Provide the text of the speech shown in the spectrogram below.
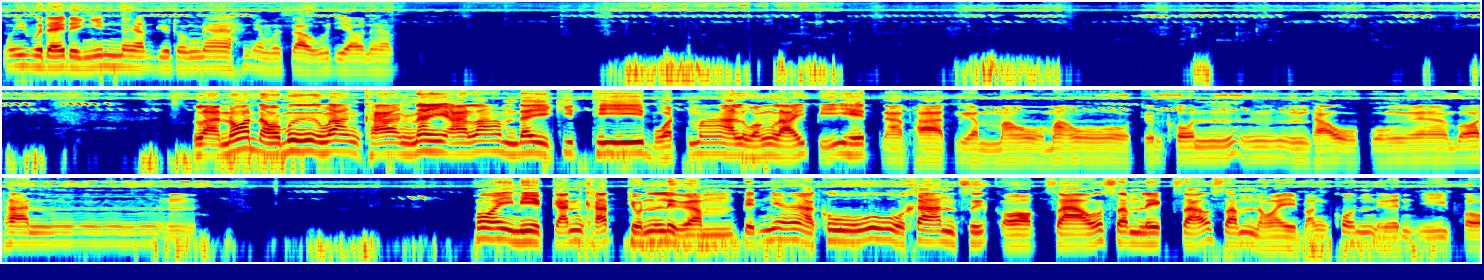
ไม่ผู้ใดได้ยินนะครับ อยู่ตรงหน้ายามมื้อเช้าผู้เดียวนะครับลานอนเอามือว่างข้างในอารามได้คิดทีบวชมาหลวงหลายปีเฮ็ดหน้าผากเหลื่อมเมาเมาจนคนเท่าปวงบ่ทัน ห้อยมีดกันขัดจนเหลื่อม เป็นหญ้าคู่ข้านศึกออกสาวสำเล็กสาวสำหน่อย บางคนเอื่นอีพอ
